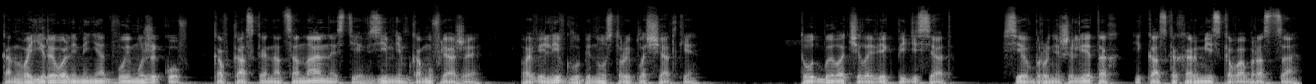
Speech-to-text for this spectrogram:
Конвоировали меня двое мужиков кавказской национальности в зимнем камуфляже, повели в глубину стройплощадки. Тут было человек пятьдесят, все в бронежилетах и касках армейского образца.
